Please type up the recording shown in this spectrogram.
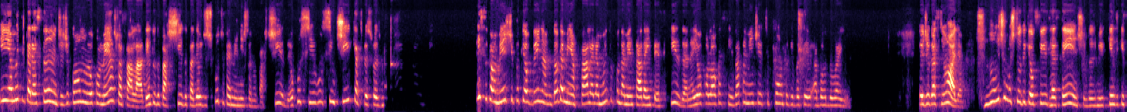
E é muito interessante de como eu começo a falar dentro do partido, fazer o discurso feminista no partido, eu consigo sentir que as pessoas principalmente porque eu venho toda a minha fala é muito fundamentada em pesquisa, né? E eu coloco assim exatamente esse ponto que você abordou aí. Eu digo assim, olha, no último estudo que eu fiz recente, em 2015, que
